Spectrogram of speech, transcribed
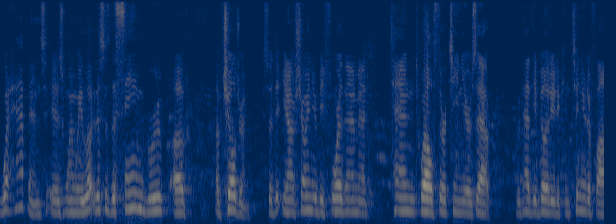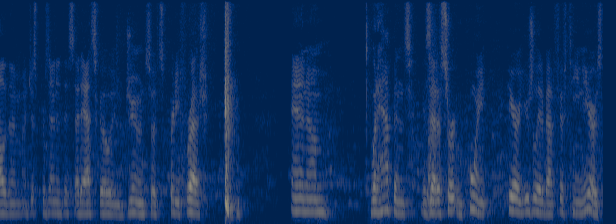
what happens is when we look, this is the same group of, of children so, that, you know, I'm showing you before them at 10, 12, 13 years out. We've had the ability to continue to follow them. I just presented this at ASCO in June, so it's pretty fresh. and um, what happens is at a certain point, here, usually at about 15 years,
